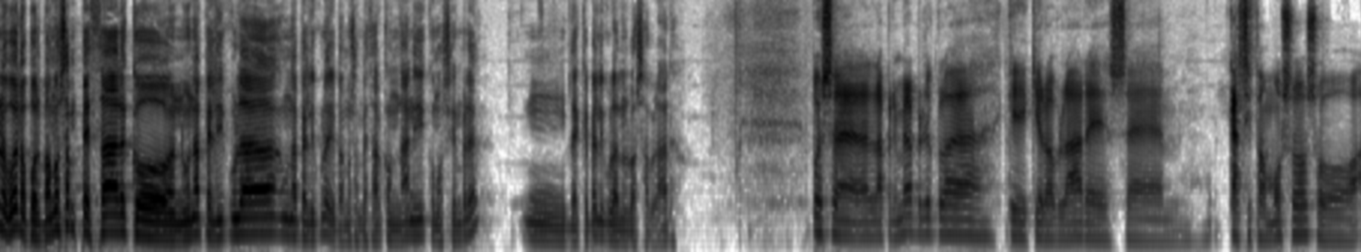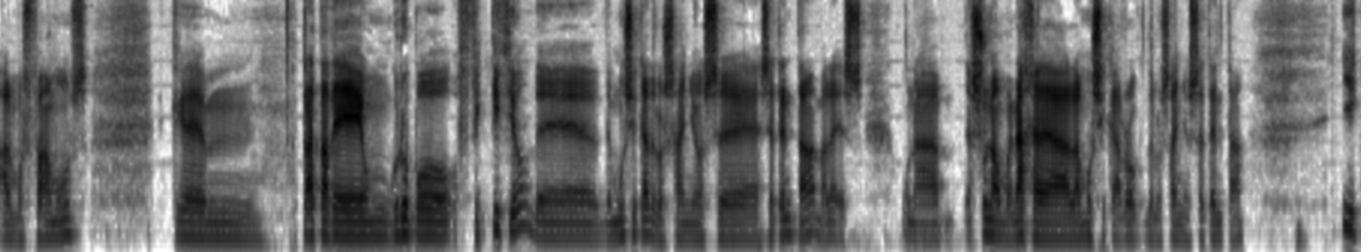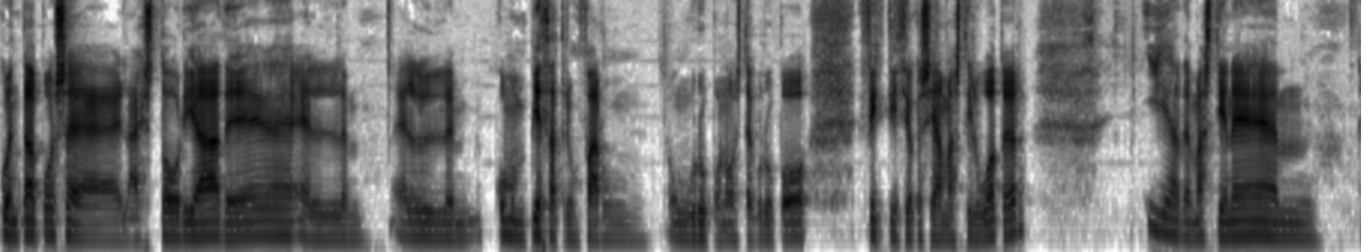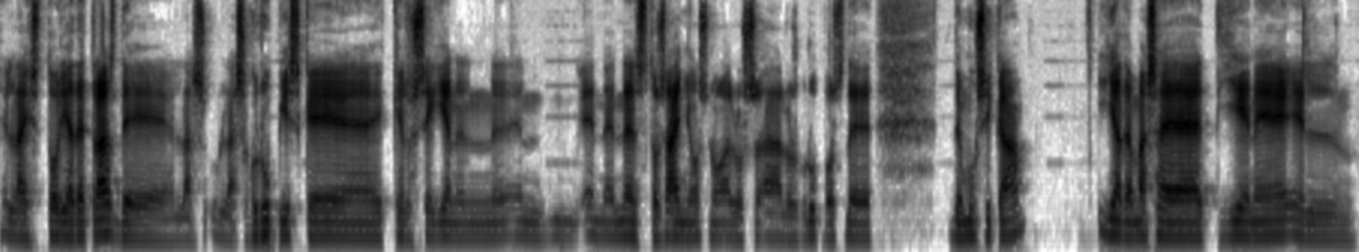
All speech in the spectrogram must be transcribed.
Bueno, bueno, pues vamos a empezar con una película, una película y vamos a empezar con Dani, como siempre. Mm, ¿De qué película nos vas a hablar? Pues eh, la primera película que quiero hablar es eh, Casi Famosos o Almost Famous, que mm, trata de un grupo ficticio de, música de los años eh, 70, ¿vale? Es una, es una homenaje a la música rock de los años 70 y cuenta pues eh, la historia de el, cómo empieza a triunfar un, un, grupo, ¿no? Este grupo ficticio que se llama Stillwater y además tiene mm, la historia detrás de las, las groupies que, que los seguían en, en, en, estos años, ¿no? A los, a los grupos de, de música y además eh, tiene el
